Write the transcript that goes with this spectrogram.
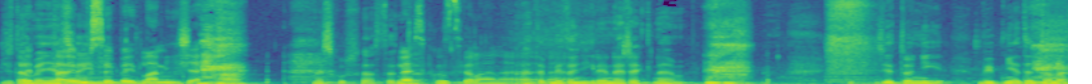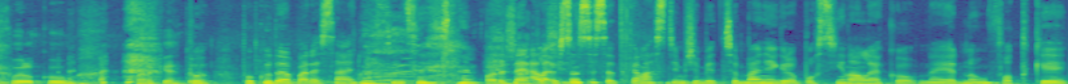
že tady, tady musí být laníže. A? Neskusila jste to? Neskusila, ne. A tak mi to nikdy neřeknem. že to nik... Vypněte to na chvilku, Markéto. Po, pokuta 50 tisíc, myslím. 50 ne, ale už jsem se setkala s tím, že by třeba někdo posílal jako nejednou fotky,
